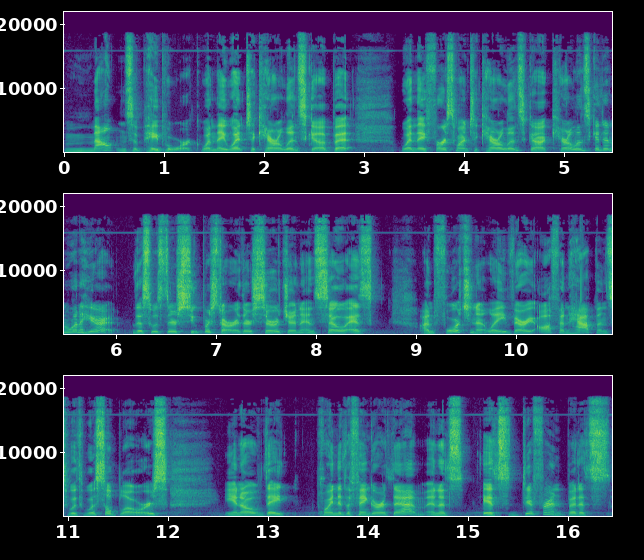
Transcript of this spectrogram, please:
mountains of paperwork when they went to Karolinska. But when they first went to Karolinska, Karolinska didn't want to hear it. This was their superstar, their surgeon. And so, as unfortunately very often happens with whistleblowers, you know, they pointed the finger at them and it's it's different but it's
